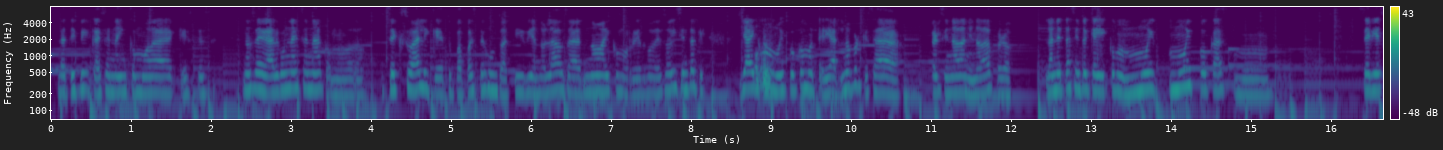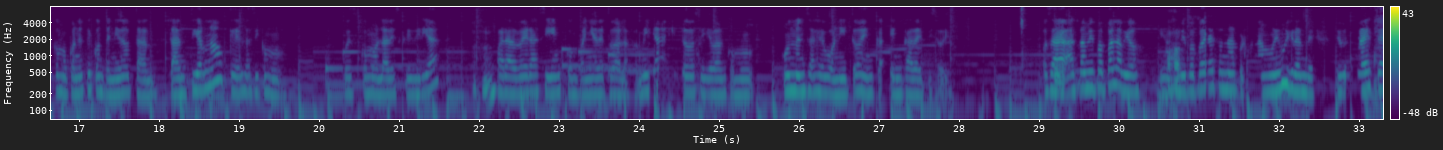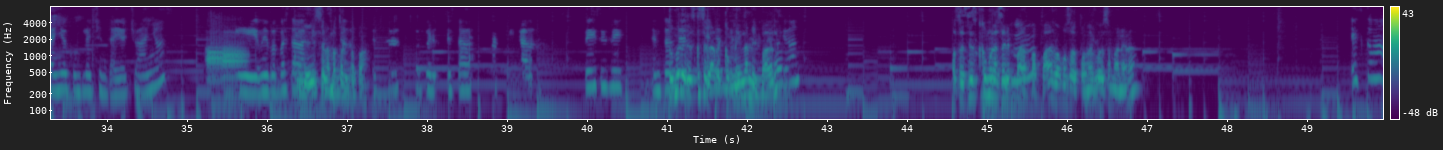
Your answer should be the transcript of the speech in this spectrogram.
la típica escena incómoda que estés, no sé, alguna escena como sexual y que tu papá esté junto a ti viéndola, o sea, no hay como riesgo de eso. Y siento que ya hay como muy poco material, no porque sea persinada ni nada, pero la neta siento que hay como muy, muy pocas como series como con este contenido tan, tan tierno, que es así como, pues como la describiría, Ujú. para ver así en compañía de toda la familia y todos se llevan como un mensaje bonito en, ca- en cada episodio. O sea, hasta mi papá la vio. Ajá. mi papá es una persona muy, muy grande. Mi papá este año cumple 88 años Ah, y mi papá estaba así se la mi cocinando. papá. Estaba súper, estaba. Sí, sí, sí. Entonces, ¿Tú me dirías que se la mi recomienda mi padre? O sea, si es como una serie para papás, vamos a ponerlo de esa manera. es como,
